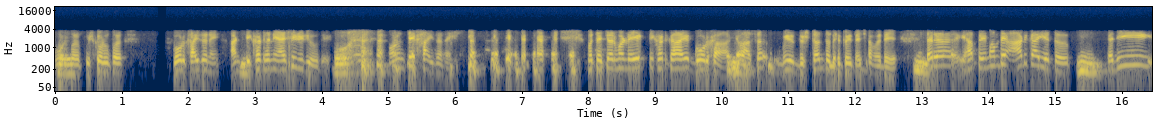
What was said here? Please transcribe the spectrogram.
गोड हो. पुष्कळ होतं गोड खायचं नाही आणि तिखटाने ऍसिडिटी होते. हो. म्हणून ते खायचं नाही. मग त्याच्यावर म्हणलं एक तिखट खा एक गोड खा. किंवा असं मी दृष्टांत देतोय त्याच्यामध्ये. तर ह्या प्रेमामध्ये आड काय येतं. कधी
